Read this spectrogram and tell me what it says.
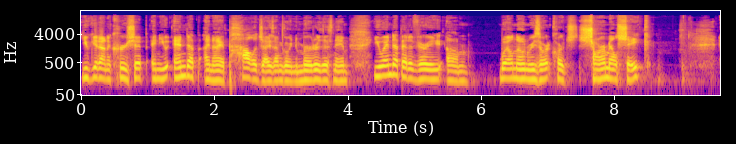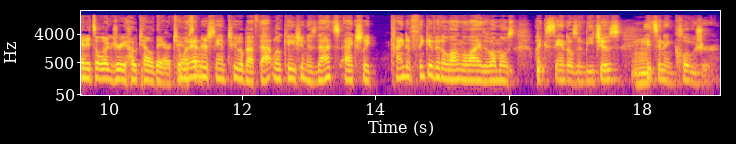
You get on a cruise ship and you end up, and I apologize, I'm going to murder this name. You end up at a very um, well known resort called Sharm el Sheikh, and it's a luxury hotel there too. What I understand too about that location is that's actually kind of think of it along the lines of almost like sandals and beaches. Mm-hmm. It's an enclosure.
